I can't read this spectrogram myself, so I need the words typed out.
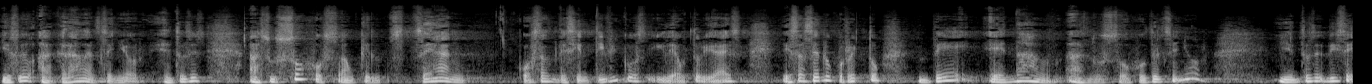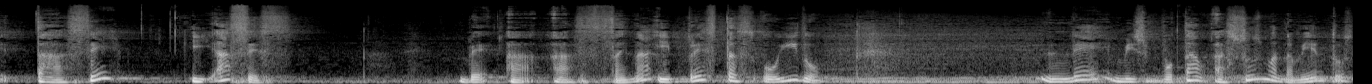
Y eso agrada al Señor. Entonces, a sus ojos, aunque sean cosas de científicos y de autoridades, es hacer lo correcto, ve en a, los ojos del Señor. Y entonces dice, tase y haces. Ve a, a y prestas oído. Lee mis votav a sus mandamientos,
